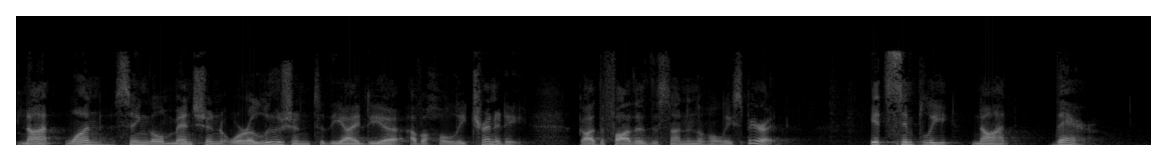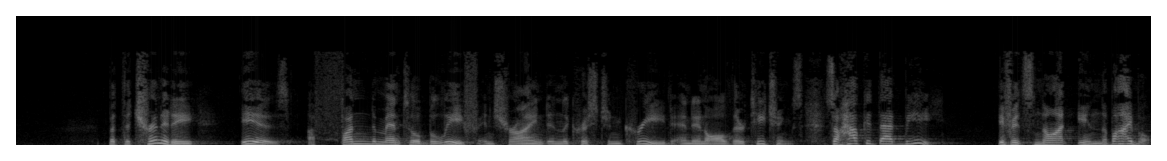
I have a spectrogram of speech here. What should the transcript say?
not one single mention or allusion to the idea of a Holy Trinity God the Father, the Son, and the Holy Spirit. It's simply not there. But the Trinity is a fundamental belief enshrined in the Christian creed and in all their teachings. So, how could that be? if it's not in the Bible.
